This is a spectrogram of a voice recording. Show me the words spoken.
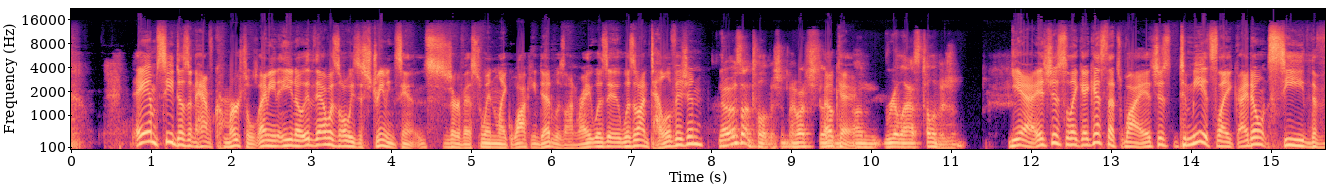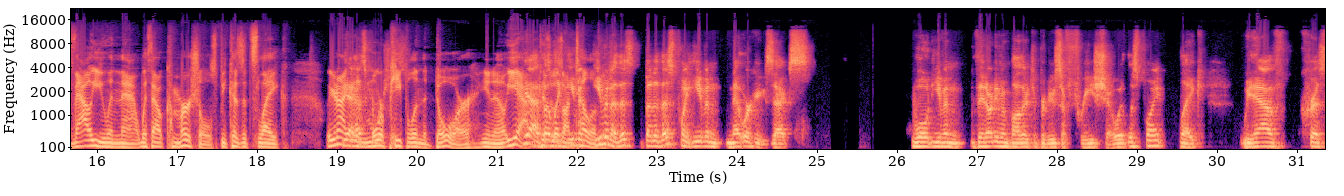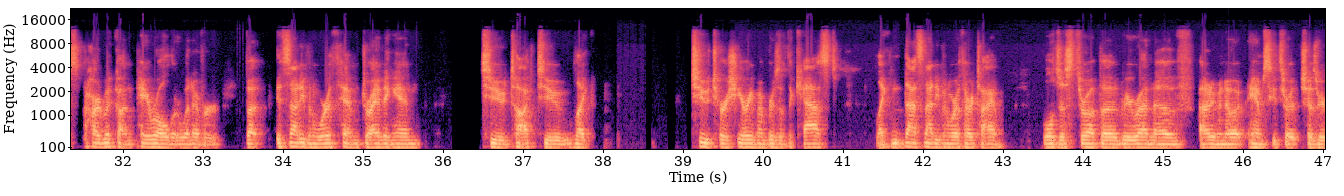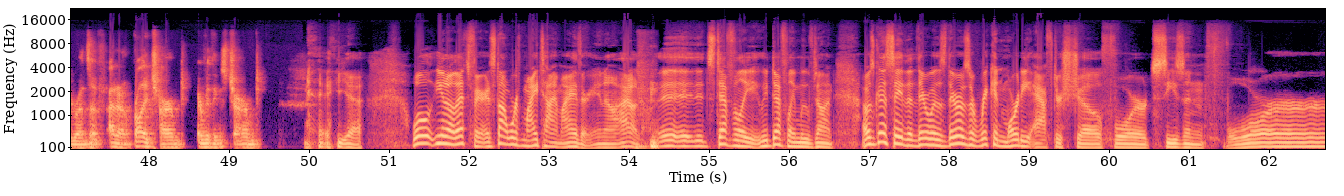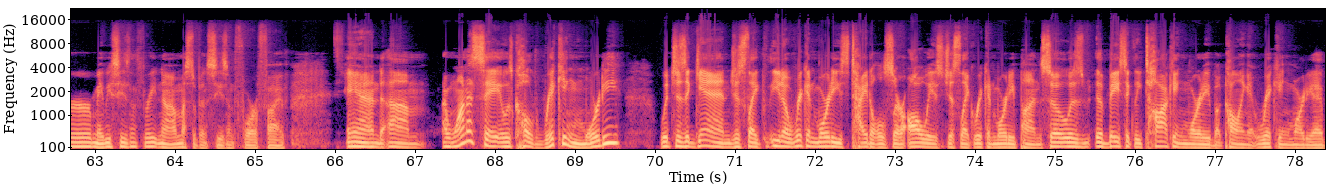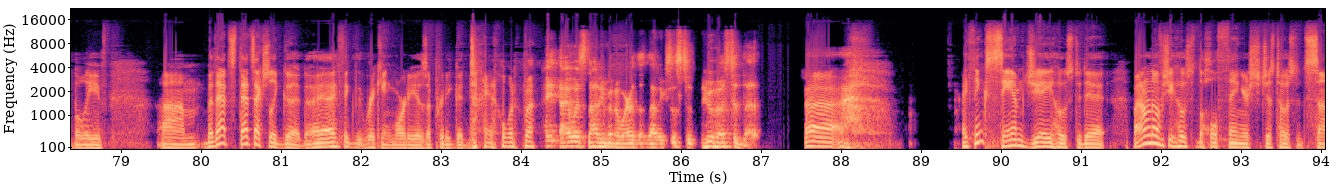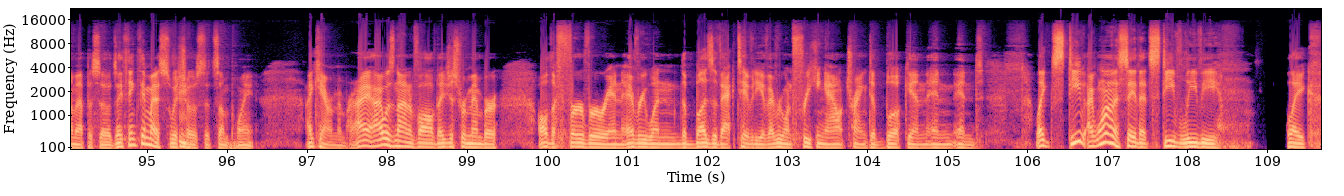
AMC doesn't have commercials. I mean, you know, that was always a streaming service when like Walking Dead was on, right? Was it was it on television? no it was on television i watched it on, Okay. on real ass television Yeah, it's just like I guess that's why. It's just to me it's like I don't see the value in that without commercials because it's like you're not Yeah, getting more people in the door, you know. Yeah, yeah, but like on even, television. even at this, but at this point, even network execs won't even they don't even bother to produce a free show at this point. Like we have Chris Hardwick on payroll or whatever, but it's not even worth him driving in to talk to like two tertiary members of the cast. Like that's not even worth our time. We'll just throw up a rerun of I don't even know what AMC throw, shows reruns of. I don't know, probably Charmed. Everything's Charmed. yeah. Well, you know, that's fair. It's not worth my time either, you know. I don't know. It- it's definitely we definitely moved on. I was going to say that there was there was a Rick and Morty after show for season 4, maybe season 3. No, it must have been season 4 or 5. And um I want to say it was called Ricking Morty, which is again just like you know Rick and Morty's titles are always just like Rick and Morty puns. So it was uh, basically talking Morty but calling it Ricking Morty, I believe. Um, but that's that's actually good. I, I think that Ricking Morty is a pretty good title. what about I, I was not even aware that that existed. Who hosted that? uh I think Sam J hosted it, but I don't know if she hosted the whole thing or she just hosted some episodes. I think they might have switched hosts at some point. I can't remember. I, I was not involved. I just remember all the fervor and everyone, the buzz of activity of everyone freaking out, trying to book and and and like Steve. I want to say that Steve Levy, like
